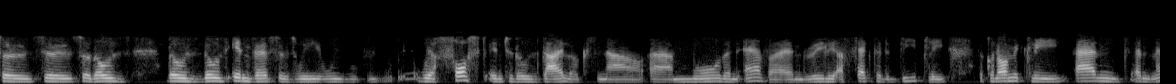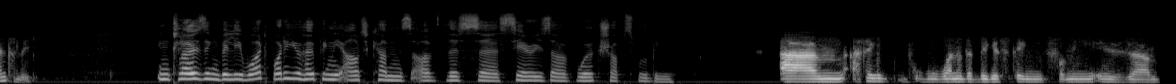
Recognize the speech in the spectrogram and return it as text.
So, so, so those those those inverses we we we are forced into those dialogues now um, more than ever and really affected deeply economically and and mentally. In closing, Billy, what what are you hoping the outcomes of this uh, series of workshops will be? Um, I think one of the biggest things for me is um,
